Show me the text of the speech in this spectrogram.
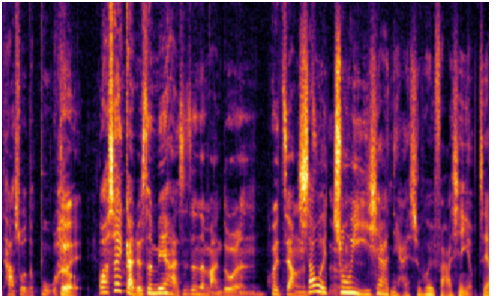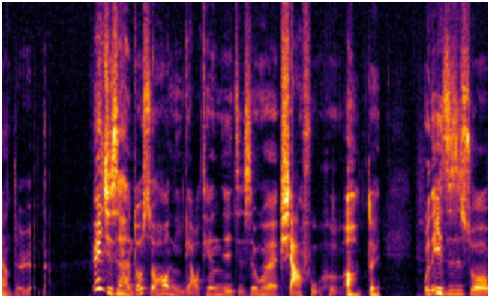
他说的不好。对，哇，所以感觉身边还是真的蛮多人会这样。稍微注意一下，你还是会发现有这样的人啊。因为其实很多时候你聊天你只是会瞎附和哦，对。我的意思是说，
